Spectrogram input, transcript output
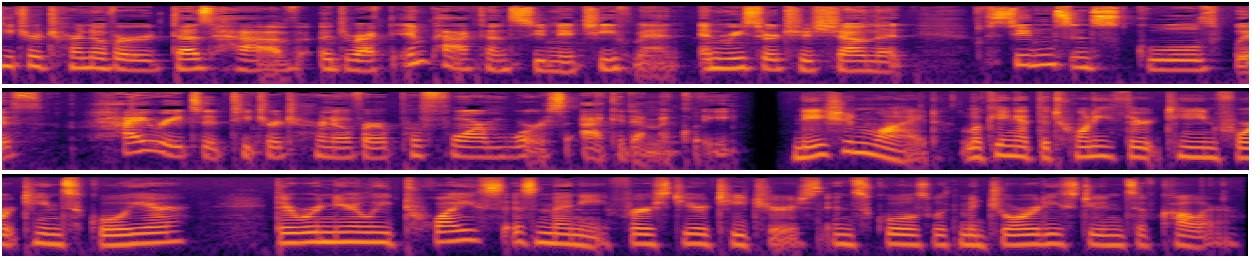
teacher turnover does have a direct impact on student achievement, and research has shown that students in schools with high rates of teacher turnover perform worse academically. Nationwide, looking at the 2013 14 school year, there were nearly twice as many first year teachers in schools with majority students of color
